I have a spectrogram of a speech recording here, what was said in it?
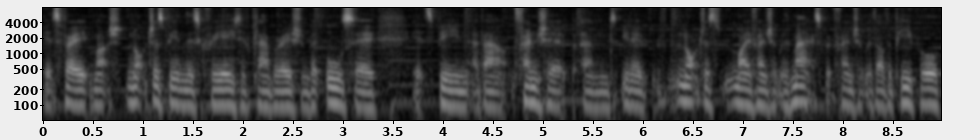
It's very much not just been this creative collaboration, but also it's been about friendship and, you know, not just my friendship with Max, but friendship with other people.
